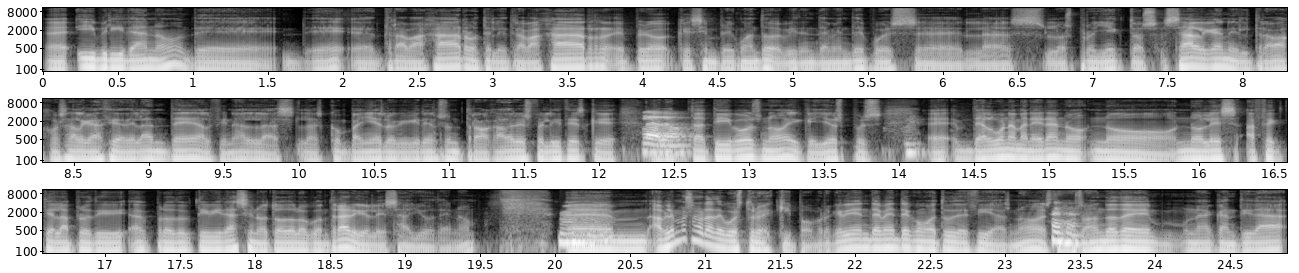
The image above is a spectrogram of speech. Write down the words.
eh, híbrida, ¿no? De, eh, trabajar o teletrabajar, pero que siempre y cuando, evidentemente, pues los proyectos salgan y el trabajo salga hacia adelante. Al final las, compañías lo que quieren son trabajadores felices, que adaptativos, ¿no? Y que ellos, pues, de alguna manera no, no, no, les afecte la productividad, sino todo lo contrario, les ayude, ¿no? Em, hablemos ahora de vuestro equipo, porque evidentemente, como tú decías, ¿no? Estamos hablando de una cantidad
